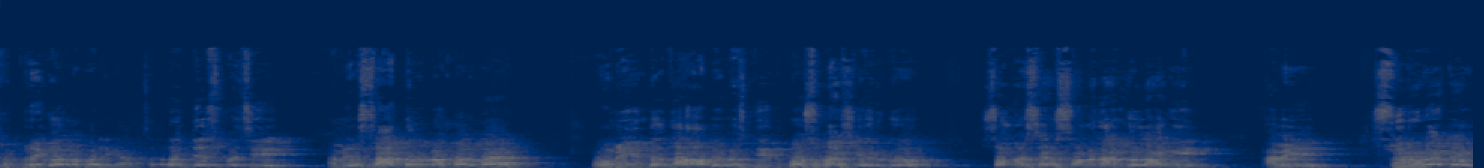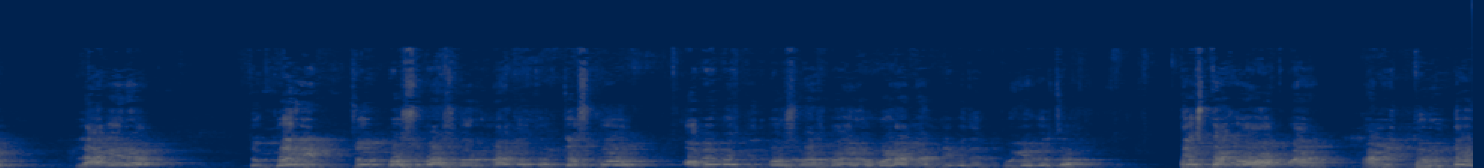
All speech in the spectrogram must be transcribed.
थुप्रै गर्नुपर्ने काम छ। र त्यसपछि हामीले सातौँ नम्बरमा भूमि तथा अव्यवस्थित बसोबासीहरूको समस्या समाधानको लागि हामी सुरुबाटै लागेर त्यो गरिब जो बसोबास गर्नु भएको छ जसको अव्यवस्थित बसोबास भएर वडामा निवेदन पुगेको छ त्यस्ताको हकमा हामी तुरुन्तै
